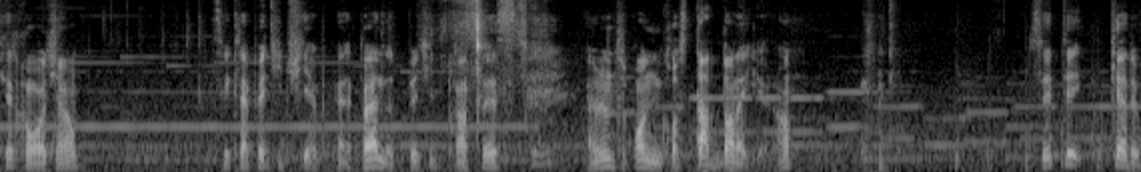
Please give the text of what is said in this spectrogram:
Qu'est-ce qu'on retient? C'est que la petite fille à pas, notre petite princesse, elle vient de se prendre une grosse tarte dans la gueule. Hein. C'était cadeau.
